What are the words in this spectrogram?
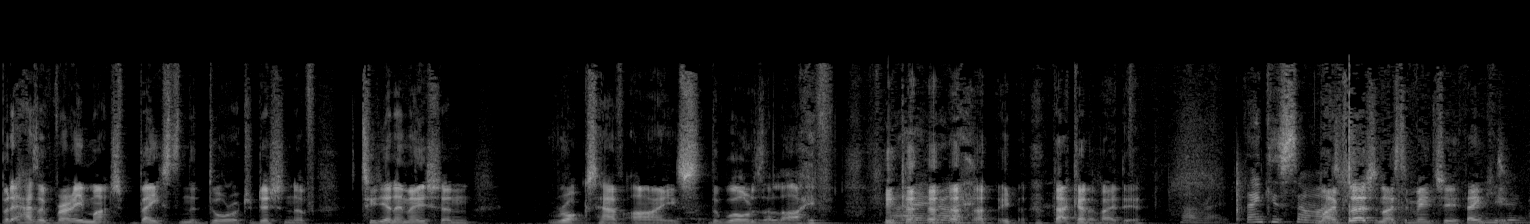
But it has a very much based in the Dora tradition of 2D animation. Rocks have eyes. The world is alive. Right, right. that kind of idea. All right. Thank you so much. My pleasure. Nice to meet you. Thank Thank you. you.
